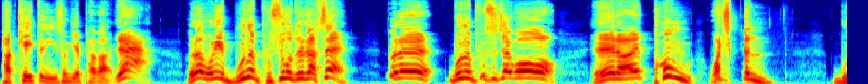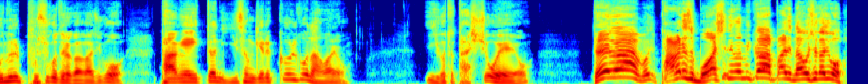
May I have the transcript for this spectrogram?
밖에 있던 이성계파가 야! 그럼 우리 문을 부수고 들어갑세! 그래 문을 부수자고! 에라이 콩 와치끈! 문을 부수고 들어가가지고 방에 있던 이성계를 끌고 나와요. 이것도 다 쇼예요 내가 뭐, 방 안에서 뭐 하시는 겁니까? 빨리 나오셔가지고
